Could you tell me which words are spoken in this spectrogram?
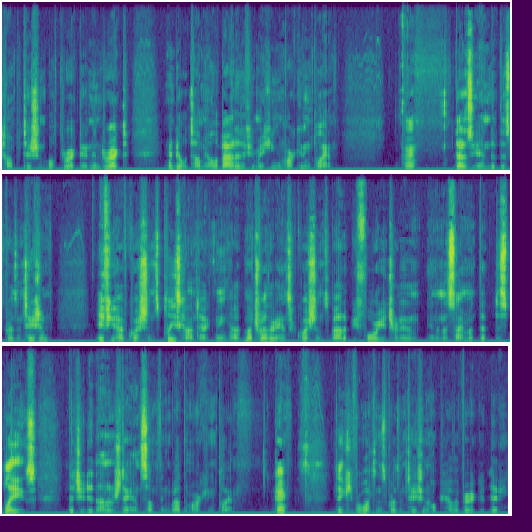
competition, both direct and indirect, and be able to tell me all about it if you're making a marketing plan. Okay, that is the end of this presentation. If you have questions, please contact me. I'd much rather answer questions about it before you turn in, in an assignment that displays that you did not understand something about the marketing plan. Okay? Thank you for watching this presentation. Hope you have a very good day.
